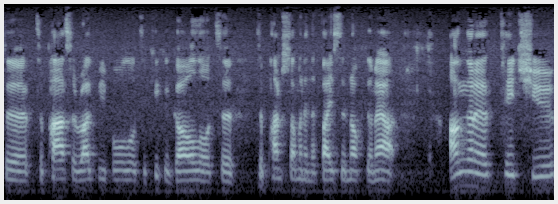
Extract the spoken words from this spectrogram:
to, to pass a rugby ball or to kick a goal or to, to punch someone in the face and knock them out. I'm going to teach you,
